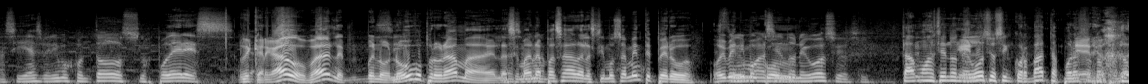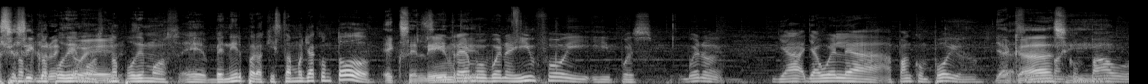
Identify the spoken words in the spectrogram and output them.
Así es, venimos con todos los poderes. Recargado, ¿vale? Bueno, Sí. no hubo programa la, La semana, semana- pasada, lastimosamente, pero hoy Estuvimos venimos haciendo con... negocios. sí. Estábamos haciendo El- negocios sin corbata, por eso no, no- pudimos, no pudimos eh, venir, pero aquí estamos ya con todo. Excelente. Sí, traemos buena info y, y, pues, bueno, ya, ya huele a, a pan con pollo, ¿no? Ya casi. Pan con pavo.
